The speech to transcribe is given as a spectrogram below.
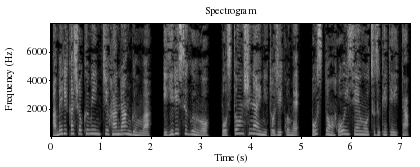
アメリカ植民地反乱軍は、イギリス軍をボストン市内に閉じ込め、ボストン包囲戦を続けていた。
